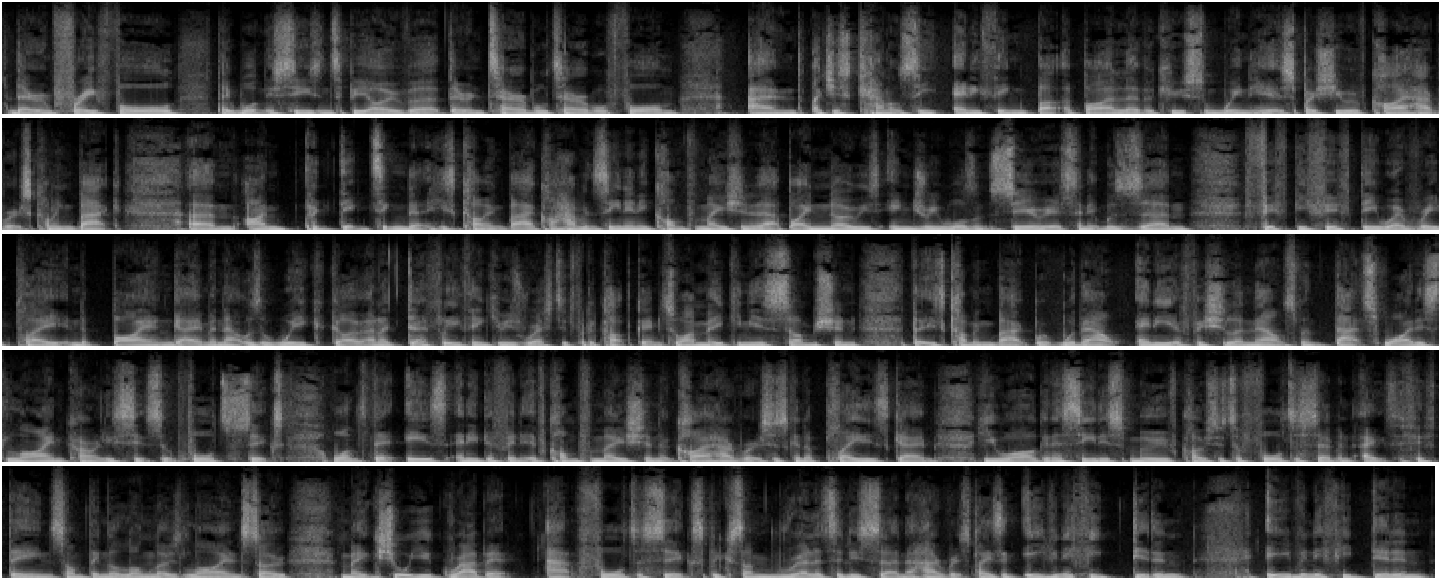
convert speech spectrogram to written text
they're in free fall. They want this season to be over. They're in terrible, terrible form. And I just cannot see anything but a Bayer Leverkusen win here, especially with Kai Havertz coming back. Um, I'm predicting that he's coming back. I haven't seen any confirmation of that, but I know his injury wasn't serious and it was um, 50 50 whether he'd play in the Bayern game. And that was a week ago. And I definitely think he was rested for the Cup game. So I'm making the assumption that he's coming back, but without any official announcement. That's why this line currently sits at four to six. Once there is any definitive confirmation that Kai Havertz is going to play this game, you are going to see this move closer to four to seven, eight to 15, something along those lines. So make sure you grab it at four to six because I'm relatively certain that Havertz plays. And even if he didn't, even if he didn't,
